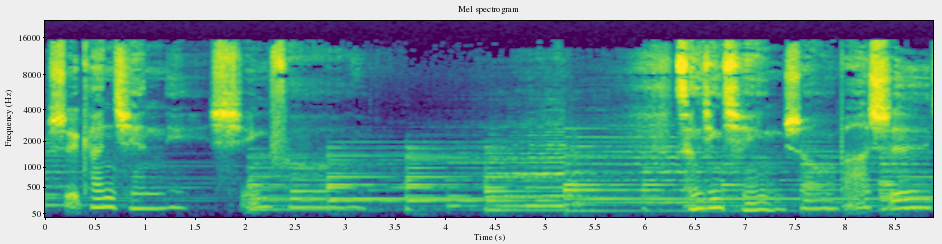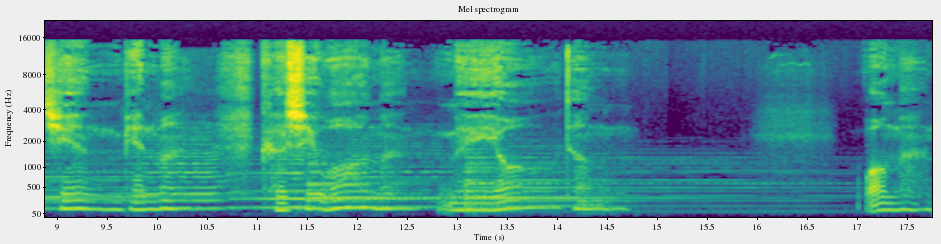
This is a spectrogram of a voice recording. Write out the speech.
是看见你幸福。曾经亲手把时间变慢，可惜我们没有等。我们。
